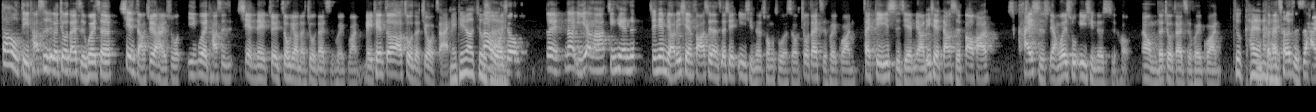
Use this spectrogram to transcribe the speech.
到底他是这个救灾指挥车，县长居然还说，因为他是县内最重要的救灾指挥官，每天都要做着救灾，每天都要救灾。那我就对，那一样啊。今天的今天苗栗县发生了这些疫情的冲突的时候，救灾指挥官在第一时间，苗栗县当时爆发开始两位数疫情的时候，那我们的救灾指挥官就开了那，可能车子是还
